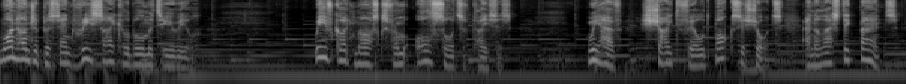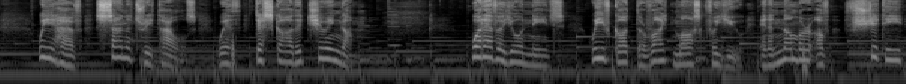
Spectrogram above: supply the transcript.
100% recyclable material We've got masks from all sorts of places. We have shite filled boxer shorts and elastic bands. We have sanitary towels with discarded chewing gum. Whatever your needs, we've got the right mask for you in a number of shitty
